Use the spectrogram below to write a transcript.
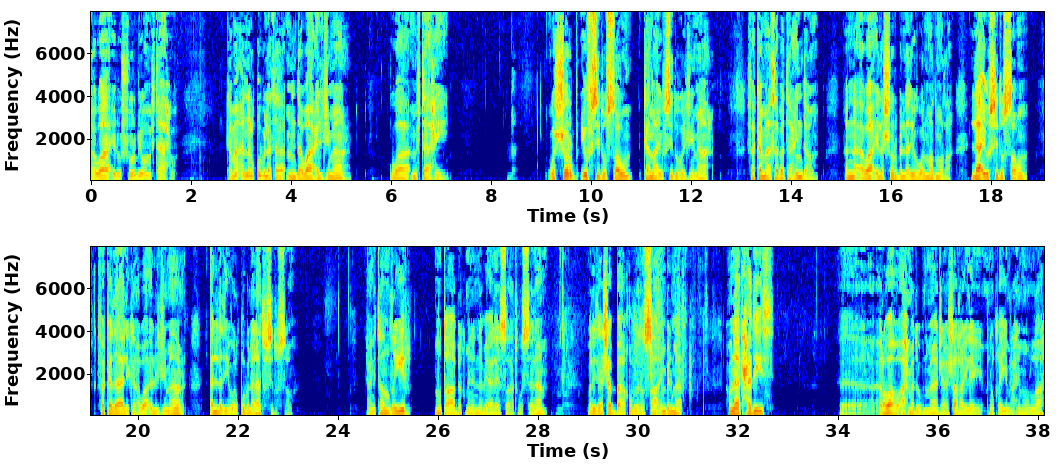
أوائل الشرب ومفتاحه. كما أن القبلة من دواعي الجماع ومفتاحه. والشرب يفسد الصوم كما يفسده الجماع فكما ثبت عندهم. أن أوائل الشرب الذي هو المضمضة لا يفسد الصوم فكذلك أوائل الجماع الذي هو القبلة لا تفسد الصوم. يعني تنظير مطابق من النبي عليه الصلاة والسلام. ولذا شبه قبلة الصائم بالماء. هناك حديث آه، رواه أحمد بن ماجه أشار إليه ابن القيم رحمه الله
